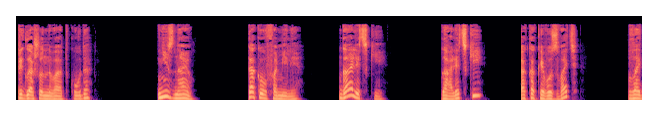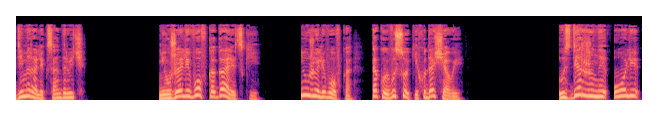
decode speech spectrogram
Приглашенного откуда? Не знаю. Как его фамилия? Галицкий. Галицкий? А как его звать? Владимир Александрович. Неужели Вовка Галицкий? Неужели Вовка, такой высокий, худощавый? У сдержанной Оли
